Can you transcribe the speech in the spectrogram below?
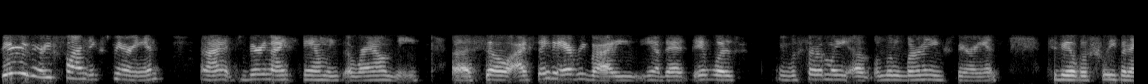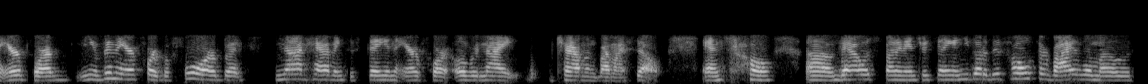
very, very fun experience. And I had some very nice families around me. Uh, so I say to everybody, you know, that it was it was certainly a, a little learning experience to be able to sleep in the airport. I've you know been in the airport before, but not having to stay in the airport overnight traveling by myself. And so um, that was fun and interesting. And you go to this whole survival mode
